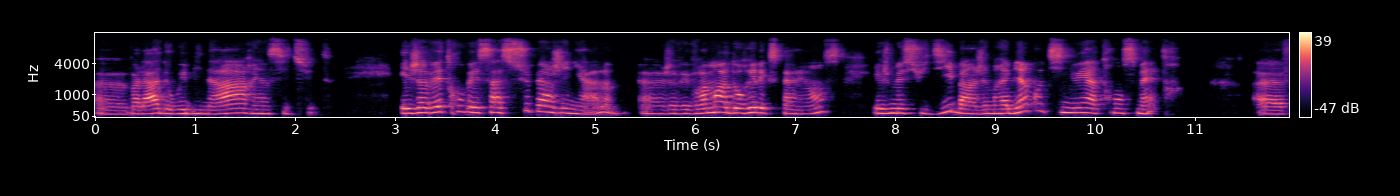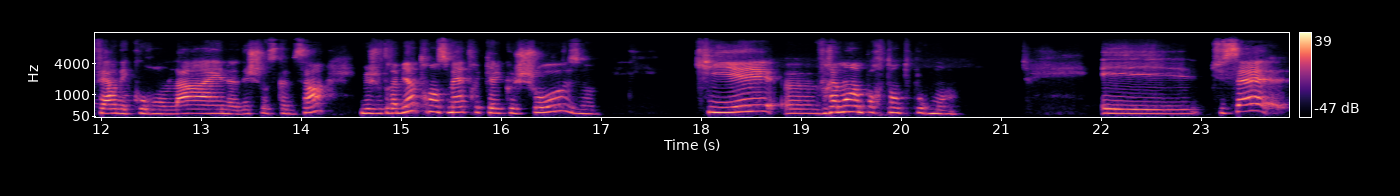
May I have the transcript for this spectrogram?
euh, voilà, de webinar et ainsi de suite. Et j'avais trouvé ça super génial. J'avais vraiment adoré l'expérience et je me suis dit, ben, j'aimerais bien continuer à transmettre, faire des cours online, des choses comme ça, mais je voudrais bien transmettre quelque chose qui est euh, vraiment importante pour moi. Et tu sais,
